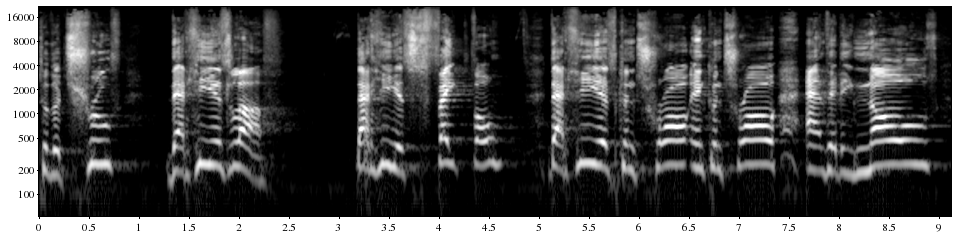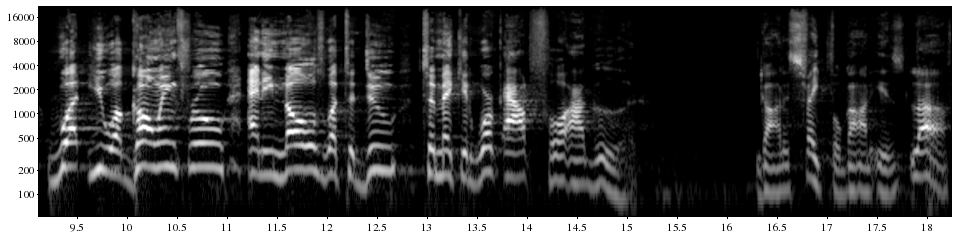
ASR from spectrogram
to the truth that He is love, that He is faithful, that He is control in control, and that He knows what you are going through, and He knows what to do to make it work out for our good. God is faithful. God is love.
